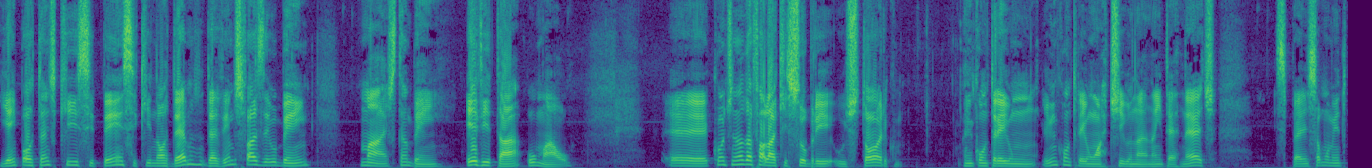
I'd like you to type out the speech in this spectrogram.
E é importante que se pense que nós devemos, devemos fazer o bem, mas também evitar o mal. É, continuando a falar aqui sobre o histórico, eu encontrei um, eu encontrei um artigo na, na internet Esperem só um momento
